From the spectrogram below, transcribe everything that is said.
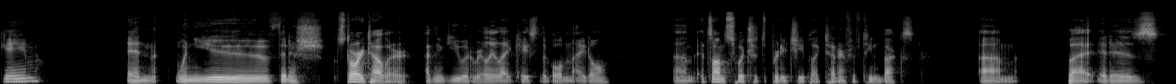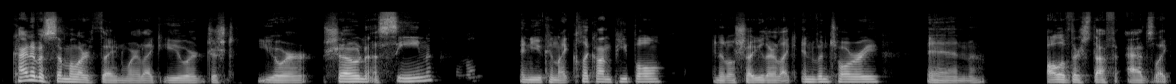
game, and when you finish Storyteller, I think you would really like Case of the Golden Idol. Um, it's on Switch. It's pretty cheap, like ten or fifteen bucks. Um, but it is kind of a similar thing where like you are just you're shown a scene and you can like click on people and it'll show you their like inventory and all of their stuff adds like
